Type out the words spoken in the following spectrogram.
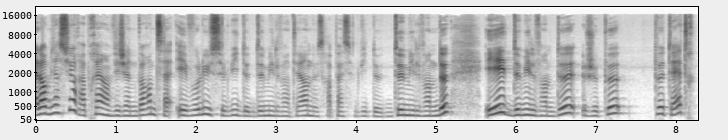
Alors bien sûr, après un vision board, ça évolue. Celui de 2021 ne sera pas celui de 2022. Et 2022, je peux peut-être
